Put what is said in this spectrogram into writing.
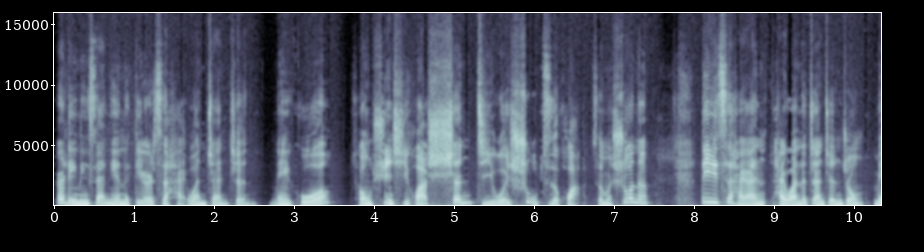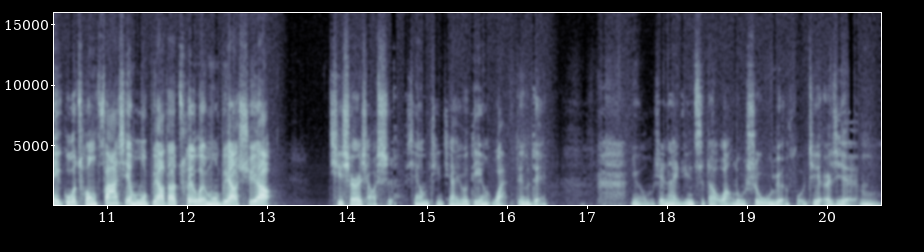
二零零三年的第二次海湾战争，美国从讯息化升级为数字化。怎么说呢？第一次海岸海湾的战争中，美国从发现目标到摧毁目标需要。七十二小时，现在我们听起来有点晚，对不对？因为我们现在已经知道网络是无远佛界，而且嗯，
